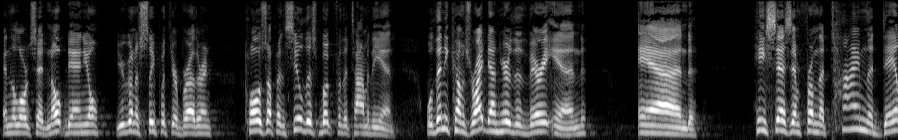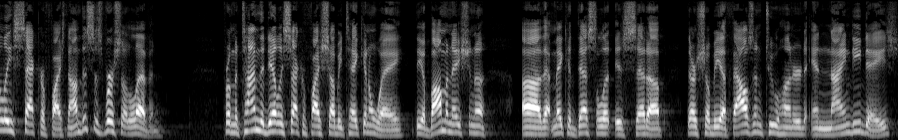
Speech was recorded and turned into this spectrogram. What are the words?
And the Lord said, Nope, Daniel, you're going to sleep with your brethren close up and seal this book for the time of the end. Well, then he comes right down here to the very end, and he says, And from the time the daily sacrifice, now this is verse 11, from the time the daily sacrifice shall be taken away, the abomination uh, uh, that maketh desolate is set up. There shall be a thousand two hundred and ninety days.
